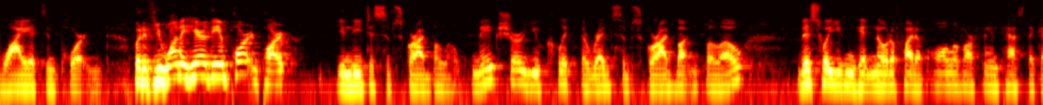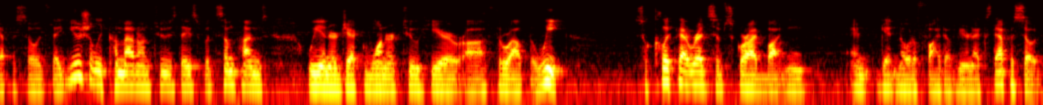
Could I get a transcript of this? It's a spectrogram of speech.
why it's important. But if you want to hear the important part, you need to subscribe below. Make sure you click the red subscribe button below this way you can get notified of all of our fantastic episodes that usually come out on Tuesdays, but sometimes we interject one or two here uh, throughout the week. So click that red subscribe button and get notified of your next episode.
